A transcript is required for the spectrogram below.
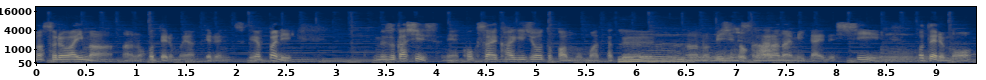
まあそれは今あのホテルもやってるんですけどやっぱり難しいですね。国際会議場とかも全くあのビジネスにならないみたいですし、ホテルも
